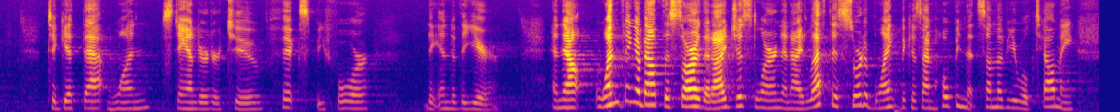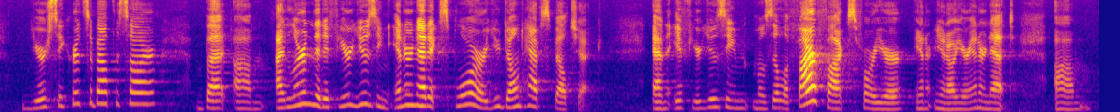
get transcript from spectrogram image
to get that one standard or two fixed before the end of the year. And now, one thing about the SAR that I just learned, and I left this sort of blank because I'm hoping that some of you will tell me your secrets about the SAR, but um, I learned that if you're using Internet Explorer, you don't have spell check. And if you're using Mozilla Firefox for your, you know, your internet, um,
